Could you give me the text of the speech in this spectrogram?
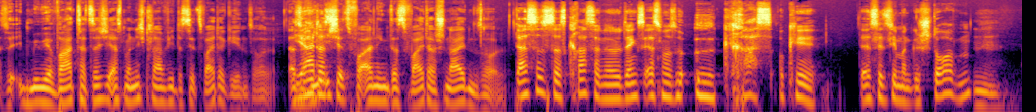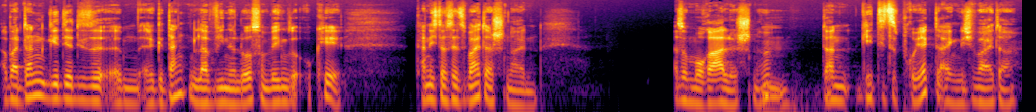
also mir war tatsächlich erstmal nicht klar, wie das jetzt weitergehen soll. Also Ja, wie ich jetzt vor allen Dingen das weiter schneiden soll. Das ist das Krasse. Ne? Du denkst erstmal so, äh, krass, okay, da ist jetzt jemand gestorben. Mhm. Aber dann geht ja diese ähm, äh, Gedankenlawine los, von wegen so, okay, kann ich das jetzt weiterschneiden? Also moralisch, ne? Mhm. Dann geht dieses Projekt eigentlich weiter.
